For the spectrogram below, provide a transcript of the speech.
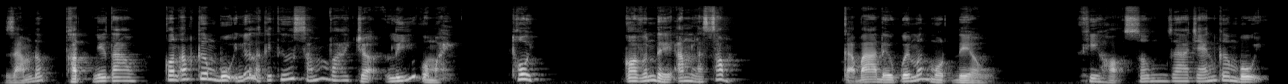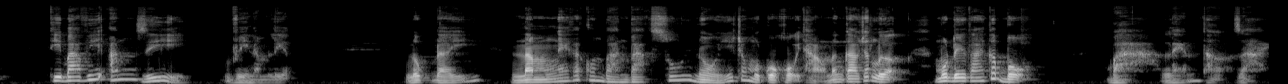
Giám đốc thật như tao còn ăn cơm bụi nữa là cái thứ sắm vai trợ lý của mày. Thôi, coi vấn đề ăn là xong. Cả ba đều quên mất một điều. Khi họ xông ra chén cơm bụi, thì bà Vi ăn gì? Vì nằm liệt. Lúc đấy, nằm nghe các con bàn bạc sôi nổi như trong một cuộc hội thảo nâng cao chất lượng, một đề tài cấp bộ. Bà lén thở dài.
